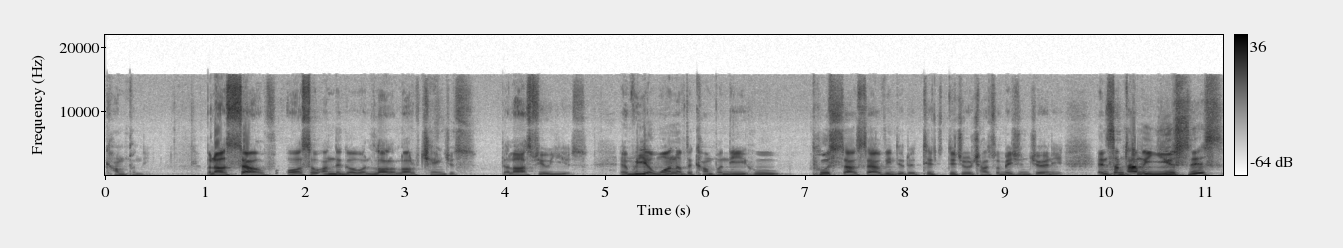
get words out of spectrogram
company. But ourselves also undergo a lot, a lot of changes the last few years. And we are one of the company who push ourselves into the digital transformation journey. And sometimes we use this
